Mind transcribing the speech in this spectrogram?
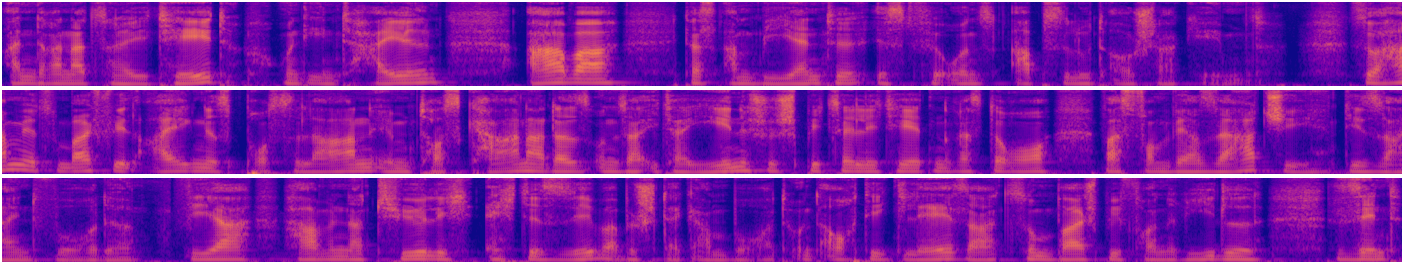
anderer Nationalität und ihn teilen aber das Ambiente ist für uns absolut ausschlaggebend. So haben wir zum Beispiel eigenes Porzellan im Toskana, das ist unser italienisches Spezialitätenrestaurant, was vom Versace designt wurde. Wir haben natürlich echtes Silberbesteck an Bord und auch die Gläser, zum Beispiel von Riedel, sind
